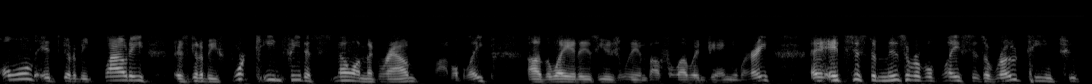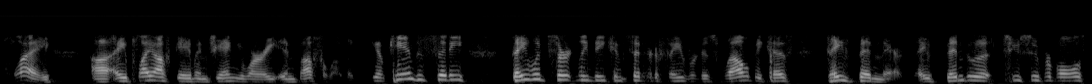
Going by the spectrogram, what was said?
cold. It's going to be cloudy. There's going to be 14 feet of snow on the ground, uh, the way it is usually in Buffalo in January. It's just a miserable place as a road team to play uh, a playoff game in January in Buffalo. But, you know, Kansas City, they would certainly be considered a favorite as well because they've been there. They've been to a, two Super Bowls.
